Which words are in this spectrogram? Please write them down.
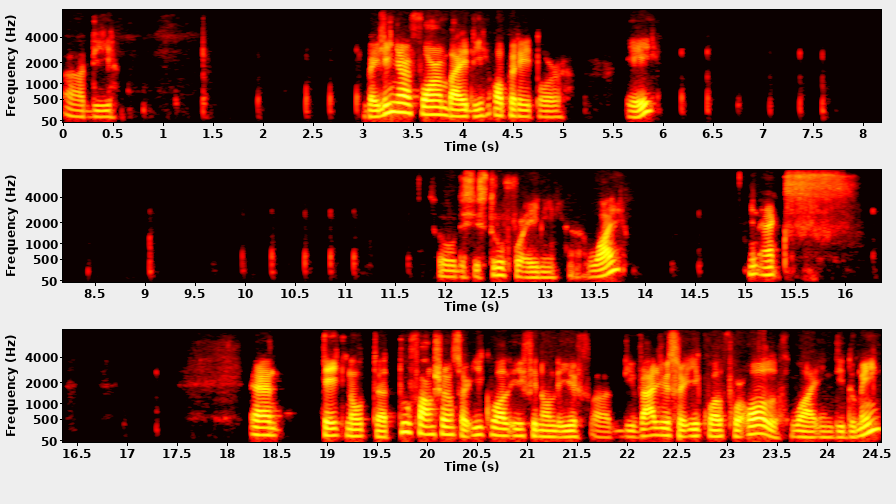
uh, the bilinear form by the operator A. So this is true for any uh, y in x. And take note that two functions are equal if and only if uh, the values are equal for all y in the domain.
